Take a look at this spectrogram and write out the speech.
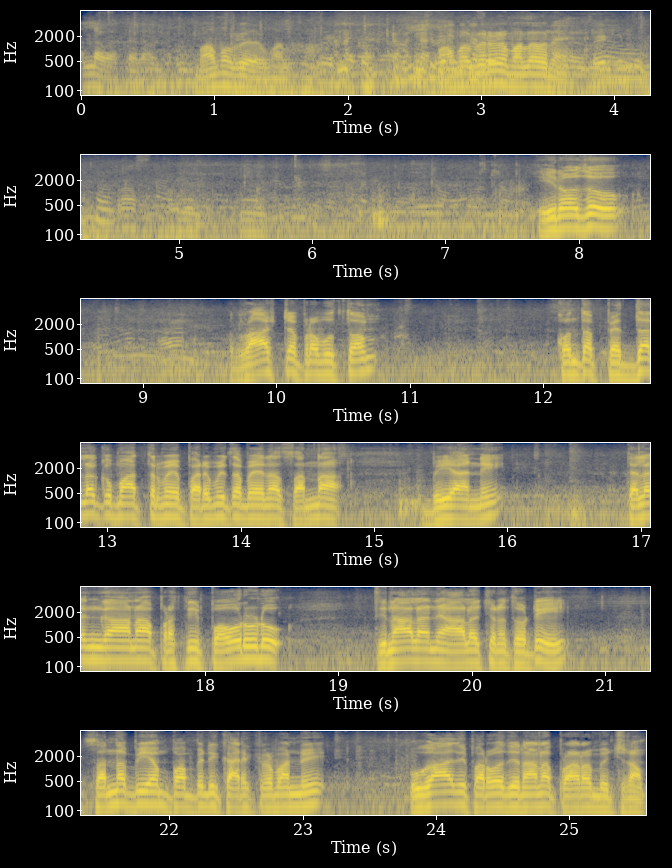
మామ పేరు మళ్ళా మామ పేరు మళ్ళవనే ఈరోజు రాష్ట్ర ప్రభుత్వం కొంత పెద్దలకు మాత్రమే పరిమితమైన సన్న బియ్యాన్ని తెలంగాణ ప్రతి పౌరుడు తినాలనే ఆలోచనతోటి సన్న బియ్యం పంపిణీ కార్యక్రమాన్ని ఉగాది పర్వదినాన ప్రారంభించినాం.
